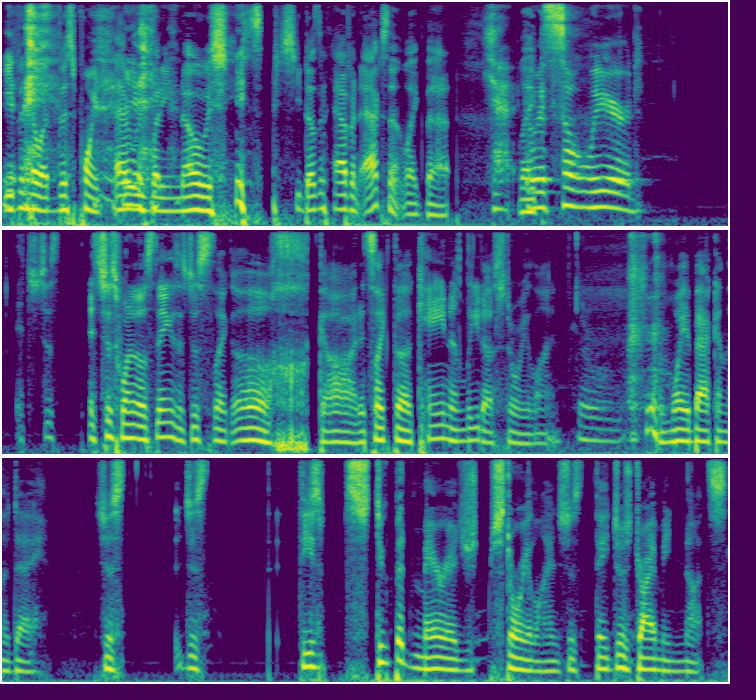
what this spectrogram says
even though at this point everybody knows she's she doesn't have an accent like that. Yeah, Like- it was so weird. It's just it's just one of those things. It's just like, oh God, it's like the Kane and Lita storyline oh. from way back in the day. Just, just these stupid marriage storylines. Just they just drive me nuts.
